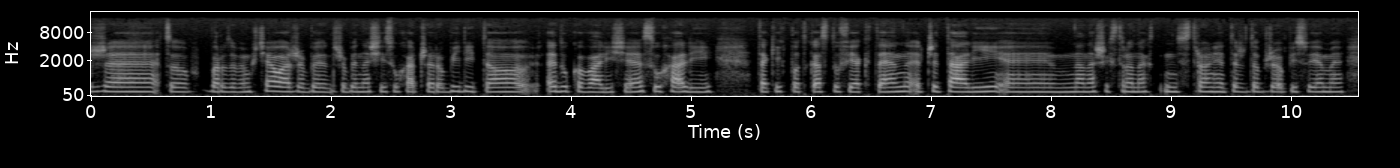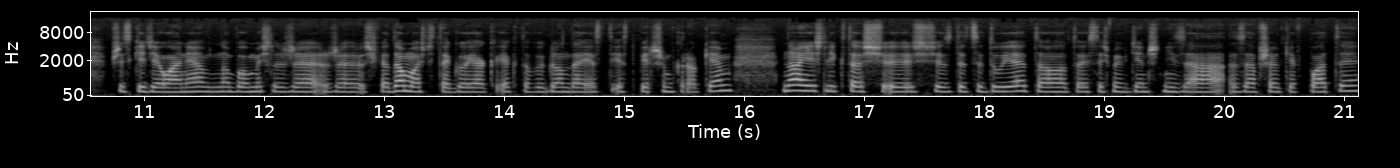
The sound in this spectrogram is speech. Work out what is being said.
że co bardzo bym chciała, żeby, żeby nasi słuchacze robili, to edukowali się, słuchali takich podcastów jak ten, czytali. Y, na naszych stronach, stronie też dobrze opisujemy wszystkie działania, no bo myślę, że, że świadomość tego, jak, jak to wygląda, jest, jest pierwszym krokiem. No a jeśli ktoś y, się zdecyduje, to, to jesteśmy wdzięczni za, za wszelkie wpłaty.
